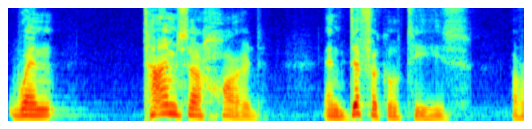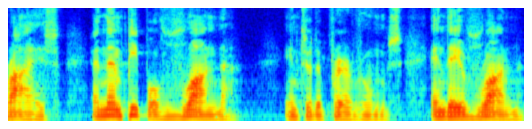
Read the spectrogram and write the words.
when times are hard and difficulties arise, and then people run into the prayer rooms and they run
